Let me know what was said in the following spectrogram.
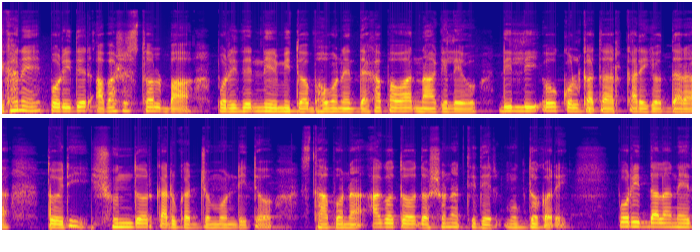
এখানে পরিদের আবাসস্থল বা পরিদের নির্মিত ভবনের দেখা পাওয়া না গেলেও দিল্লি ও কলকাতার কারিগর দ্বারা তৈরি সুন্দর কারুকার্যমণ্ডিত স্থাপনা আগত দর্শনার্থীদের মুগ্ধ করে। পরিদালানের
